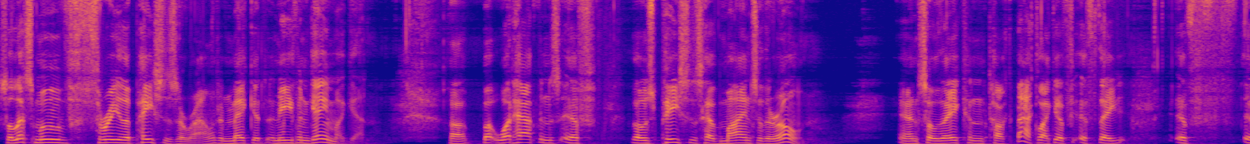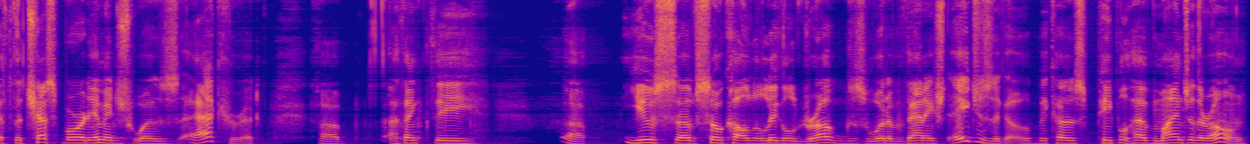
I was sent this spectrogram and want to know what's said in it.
So let's move three of the paces around and make it an even game again. Uh, but what happens if those pieces have minds of their own? And so they can talk back. Like if, if they, if, if the chessboard image was accurate, uh, I think the uh, use of so-called illegal drugs would have vanished ages ago because people have minds of their own.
